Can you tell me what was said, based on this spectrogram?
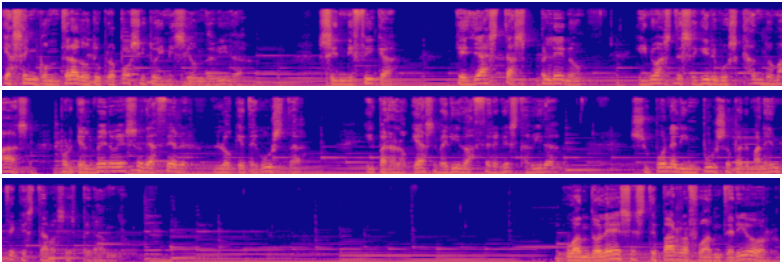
que has encontrado tu propósito y misión de vida. Significa que ya estás pleno y no has de seguir buscando más, porque el mero eso de hacer lo que te gusta y para lo que has venido a hacer en esta vida supone el impulso permanente que estabas esperando. Cuando lees este párrafo anterior,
